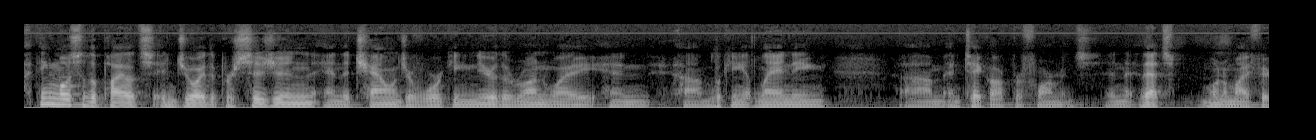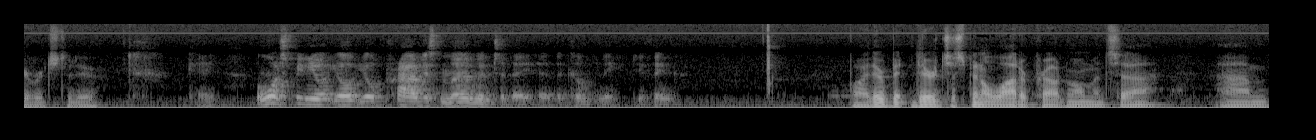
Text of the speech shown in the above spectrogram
I think most of the pilots enjoy the precision and the challenge of working near the runway and um, looking at landing um, and takeoff performance, and that's one of my favorites to do. Okay. What's been your, your, your proudest moment at the, at the company? Do you think? Boy, there there just been a lot of proud moments. Uh, um,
